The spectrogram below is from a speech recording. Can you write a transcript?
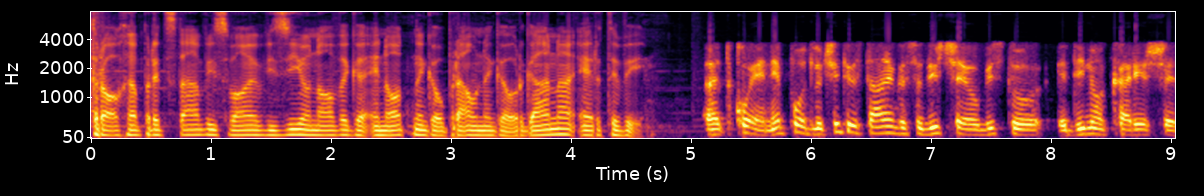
Troha predstavi svojo vizijo novega enotnega upravnega organa RTV. Eh, tako je. Ne, po odločitvi ustavnega sodišča je v bistvu edino, kar je še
